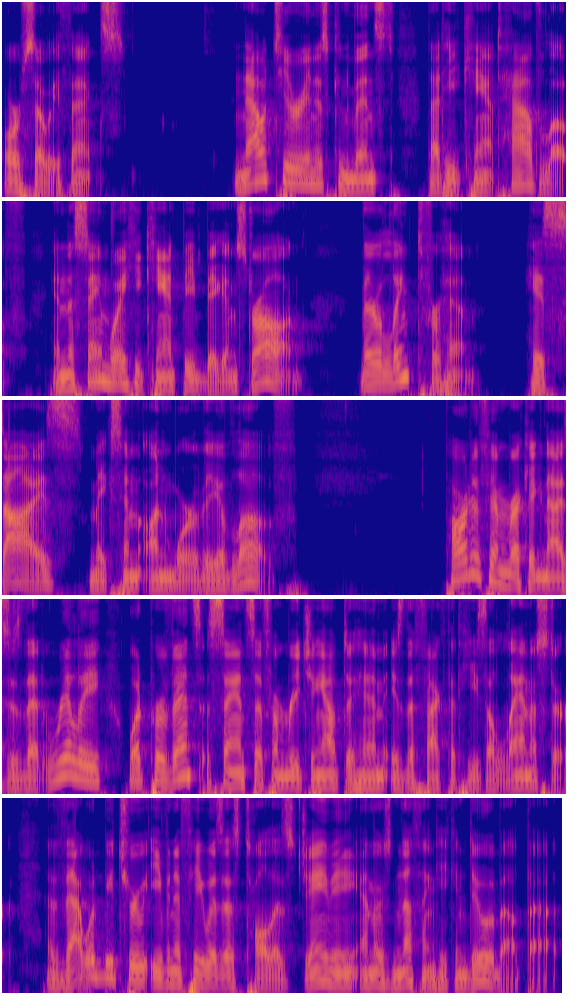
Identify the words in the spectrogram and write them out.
or so he thinks. Now Tyrion is convinced that he can't have love, in the same way he can't be big and strong. They're linked for him. His size makes him unworthy of love. Part of him recognizes that really what prevents Sansa from reaching out to him is the fact that he's a Lannister. That would be true even if he was as tall as Jaime, and there's nothing he can do about that.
